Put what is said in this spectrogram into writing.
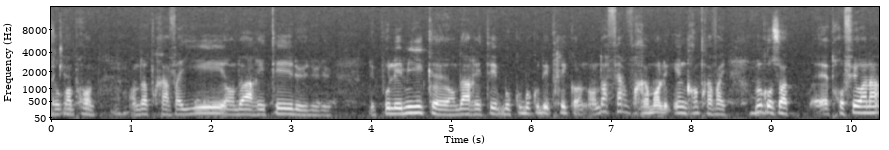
ozo comprendre mhm. on doit travailler on doit arrêter de, de, de des polémiques, euh, on doit arrêter beaucoup, beaucoup de trucs. On, on doit faire vraiment un grand travail. Mm. Nous, qu'on soit euh, trophée, on a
